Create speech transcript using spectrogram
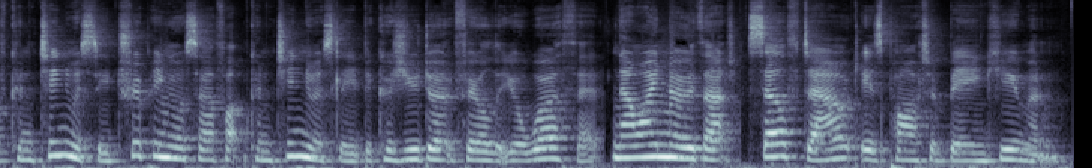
yourself continuously, tripping yourself up continuously because you don't feel that you're worth it. Now, I know that self doubt is part of being human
